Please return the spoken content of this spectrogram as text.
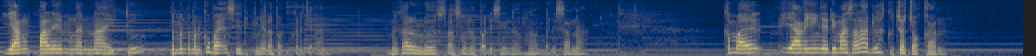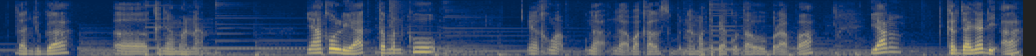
yang paling mengena itu teman-temanku banyak sih punya dapat pekerjaan mereka lulus langsung dapat di sini langsung dapat di sana. Kembali yang yang jadi masalah adalah kecocokan dan juga uh, kenyamanan. Yang aku lihat temanku ya aku nggak nggak bakal sebut nama tapi aku tahu berapa yang kerjanya di A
